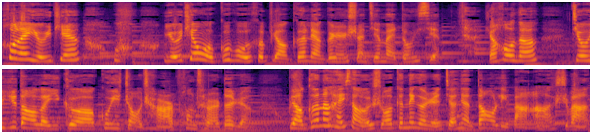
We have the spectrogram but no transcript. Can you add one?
后来有一天，我有一天我姑姑和表哥两个人上街买东西，然后呢就遇到了一个故意找茬碰瓷儿的人。表哥呢还想着说跟那个人讲讲道理吧，啊是吧？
